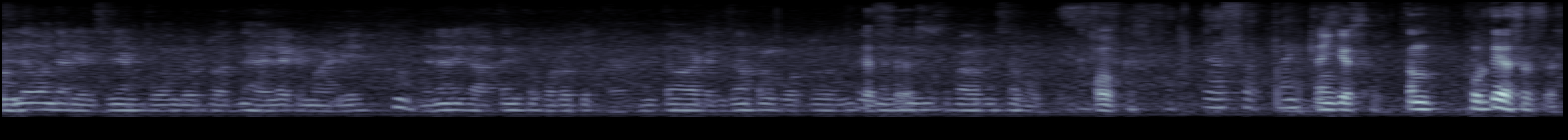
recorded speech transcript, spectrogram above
ಇಲ್ಲೇ ಒಂದು ಎರಡು ಇನ್ಸಿಡೆಂಟ್ ತೊಗೊಂಡ್ಬಿಟ್ಟು ಅದನ್ನ ಹೈಲೈಟ್ ಮಾಡಿ ಜನರಿಗೆ ಆತಂಕ ಕೊಡೋದಕ್ಕೆ ಇಂಥ ಎಕ್ಸಾಂಪಲ್ ಕೊಟ್ಟು ಅಂದರೆ ಜನರಿಗೆ ಸ್ವಲ್ಪ ಅವೇರ್ನೆಸ್ ಆಗಬೇಕು okay sir thank you thank you sir ತಮ್ಮ ಪೂರ್ತಿ ಹೆಸರು ಸರ್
